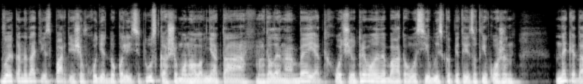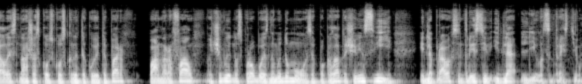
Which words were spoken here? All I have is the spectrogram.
Двоє кандидатів із партії, що входять до коаліції Туска, Шимон Головня та Магдалена Беят, хоч і отримали небагато голосів, близько 5% кожен, не кидались на Часковського з критикою. Тепер пан Рафал, очевидно, спробує з ними домовитися, показати, що він свій і для правих центристів, і для лівоцентристів.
